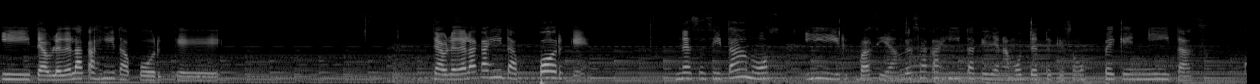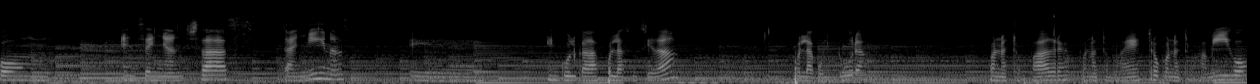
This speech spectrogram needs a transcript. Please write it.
Y te hablé de la cajita porque... Te hablé de la cajita porque necesitamos ir vaciando esa cajita que llenamos desde que somos pequeñitas con enseñanzas dañinas eh, inculcadas por la sociedad, por la cultura, por nuestros padres, por nuestros maestros, por nuestros amigos,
